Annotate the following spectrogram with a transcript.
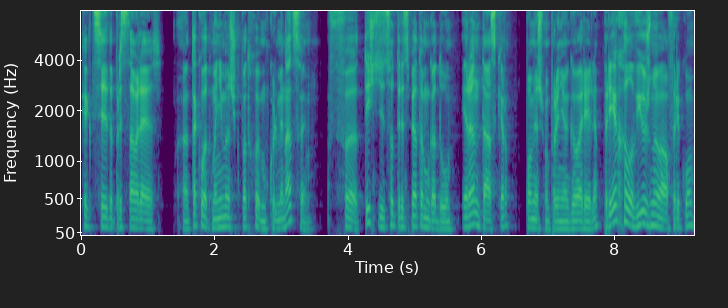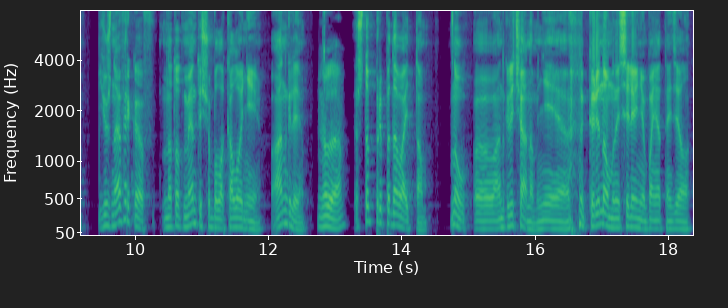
Как ты себе это представляешь? Э, так вот, мы немножечко подходим к кульминации. В 1935 году Ирен Таскер, помнишь, мы про нее говорили, приехала в Южную Африку. Южная Африка на тот момент еще была колонией Англии. Ну да. Чтобы преподавать там. Ну, э, англичанам, не коренному населению, понятное дело.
